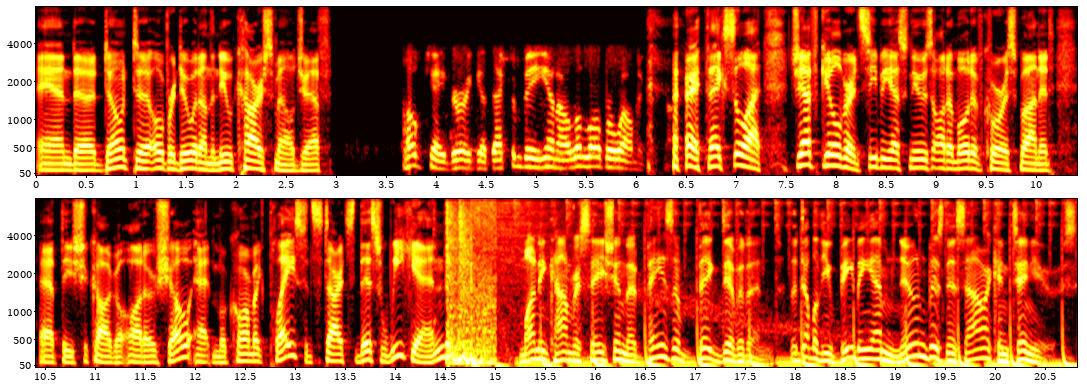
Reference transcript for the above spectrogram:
and uh, don't uh, overdo it on the new car smell, Jeff. Okay, very good. That can be, you know, a little overwhelming. All right, thanks a lot. Jeff Gilbert, CBS News automotive correspondent at the Chicago Auto Show at McCormick Place. It starts this weekend. Money conversation that pays a big dividend. The WBBM Noon Business Hour continues.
